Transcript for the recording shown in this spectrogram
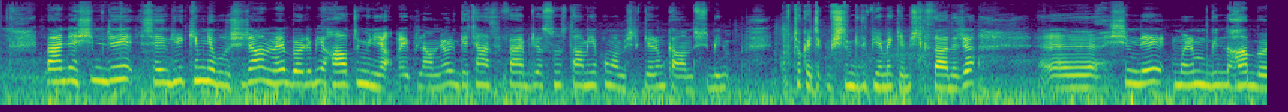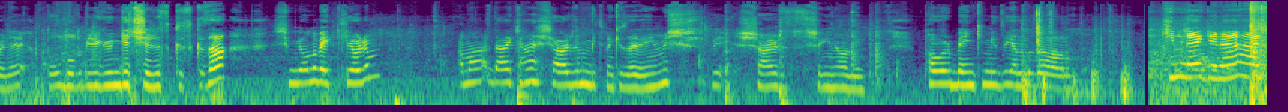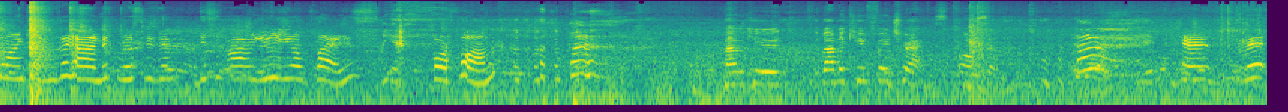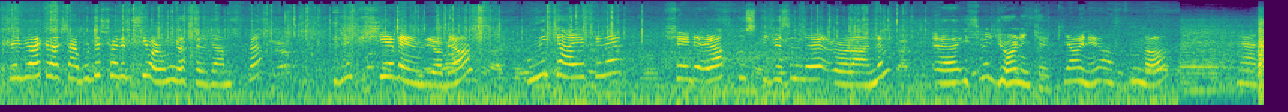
Ben de şimdi sevgili kimle buluşacağım ve böyle bir hatun günü yapmayı planlıyorum. Geçen sefer biliyorsunuz tam yapamamıştık. Yarım kalmıştı. Benim çok acıkmıştım. Gidip yemek yemiştik sadece. Ee, şimdi umarım bugün daha böyle dolu dolu bir gün geçiririz kız kıza. Şimdi onu bekliyorum. Ama derken şarjım bitmek üzereymiş. Bir şarj şeyini alayım. Power bank'imizi yanımıza alalım. Kimle gene her zamanki yerimize geldik. Burası bizim this is our usual place for fun. Barbecue, the barbecue food trucks. Awesome. Evet, ve sevgili arkadaşlar burada şöyle bir şey var onu göstereceğim size. Bizim pişiye benziyor biraz. Bunun hikayesini şeyde Erasmus gecesinde öğrendim. Ee, ismi Journey Cake. Yani aslında yani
